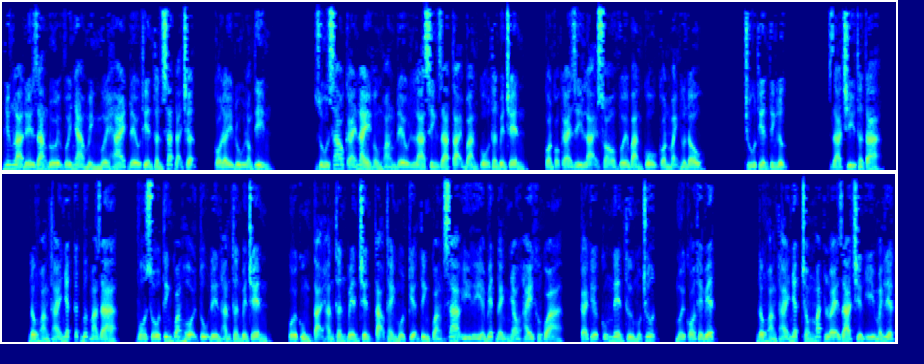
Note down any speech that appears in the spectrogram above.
nhưng là đế giang đối với nhà mình 12 đều thiên thần sát đại trận, có đầy đủ lòng tin. Dù sao cái này hồng hoang đều là sinh ra tại bản cổ thân bên trên, còn có cái gì lại so với bản cổ còn mạnh hơn đâu? Chu thiên tinh lực, gia chỉ thân ta. Đông hoàng thái nhất cất bước mà ra, vô số tinh quang hội tụ đến hắn thân bên trên, cuối cùng tại hắn thân bên trên tạo thành một kiện tinh quang xa y y biết đánh nhau hay không qua, cái kia cũng nên thử một chút, mới có thể biết. Đông hoàng thái nhất trong mắt lóe ra chiến ý mãnh liệt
